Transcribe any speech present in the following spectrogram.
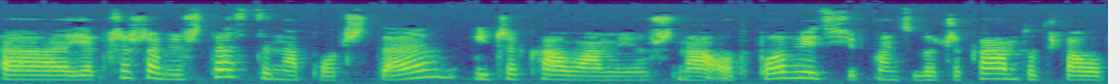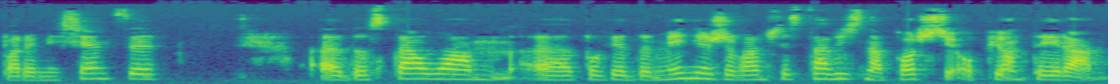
e, jak przeszłam już testy na pocztę i czekałam już na odpowiedź, w końcu doczekałam, to trwało parę miesięcy, e, dostałam e, powiadomienie, że mam się stawić na poczcie o 5 rano.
